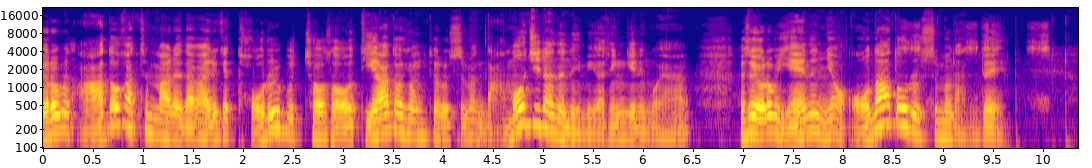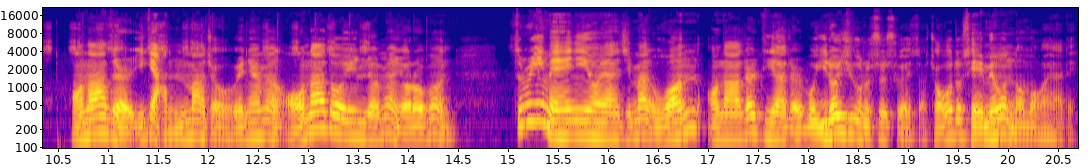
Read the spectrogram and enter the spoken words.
여러분 아더 같은 말에다가 이렇게 덜을 붙여서 디아더 형태로 쓰면 나머지라는 의미가 생기는 거야. 그래서 여러분 얘는요 어나더를 쓰면 안 돼. another 이게 안 맞아. 왜냐면 another이려면 여러분 three men이어야지만 one, another, the other 뭐 이런 식으로 쓸 수가 있어. 적어도 세 명은 넘어가야 돼.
